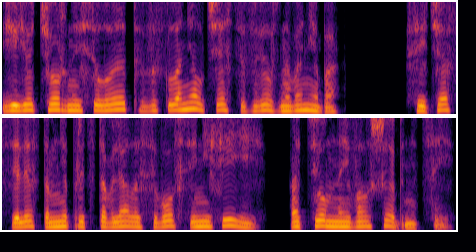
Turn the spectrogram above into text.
Ее черный силуэт заслонял часть звездного неба. Сейчас Селеста мне представлялась вовсе не феей, а темной волшебницей.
